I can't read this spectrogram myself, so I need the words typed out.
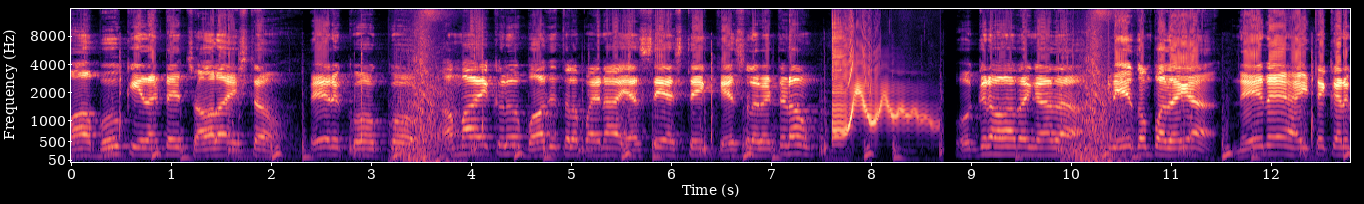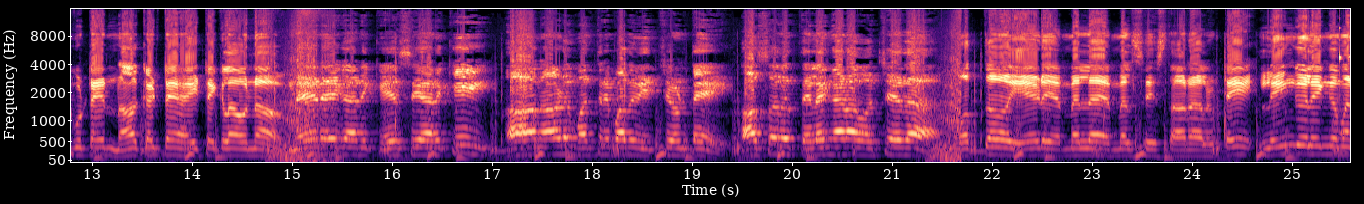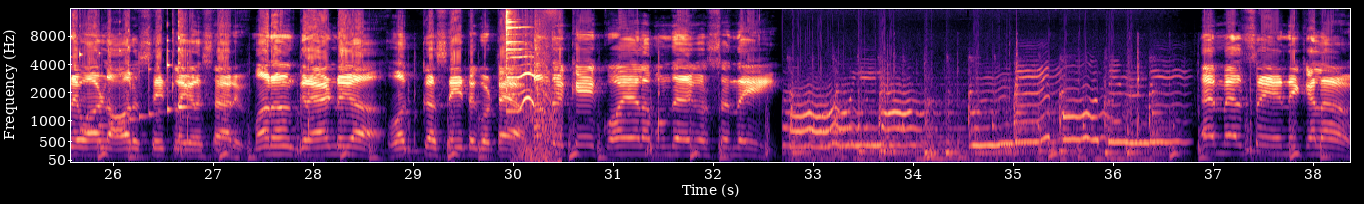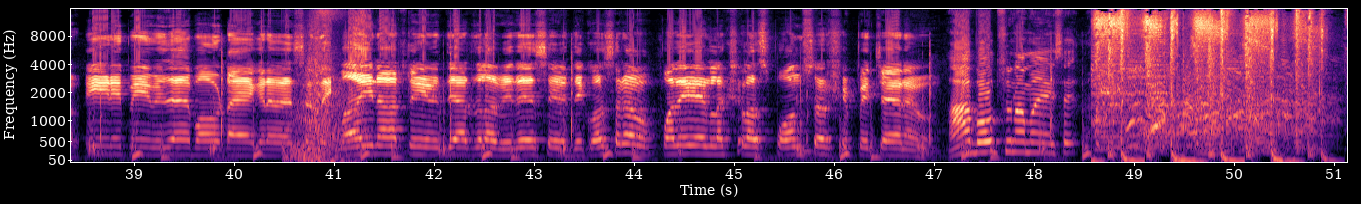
మా బూకి ఇదంటే చాలా ఇష్టం. పేరు కోకో అమాయకులు బాధితుల పైన ఎస్సీ ఎస్టీ కేసులు పెట్టడం ఉగ్రవాదం కాదా? నీ దుంపదగా నేనే హైటెక్ అనుకుంటే నాకంటే హైటెక్ లా ఉన్నావు. నేనే గాని కేసీఆర్కి ఆనాడు మంత్రి పదవి ఇచ్చి ఉంటే అసలు తెలంగాణ వచ్చేదా? మొత్తం ఏడు ఎమ్మెల్యే ఎమ్మెల్సీ స్థానాలుంటే లింగు లింగమని వాళ్ళు ఆరు సీట్లు గెలిచారు. మనం గ్రాండ్గా ఒక్క సీటు కొట్టాం. అందుకే కోయల ముందే వస్తుంది. ఎమ్మెల్సీ ఎన్నికలు టీడీపీ విజయబావుట ఎగరవేసింది మైనార్టీ విద్యార్థుల విదేశీ విద్య కోసం పదిహేను లక్షల స్పాన్సర్షిప్ ఇచ్చాను. ఆ బౌత్ సునామా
